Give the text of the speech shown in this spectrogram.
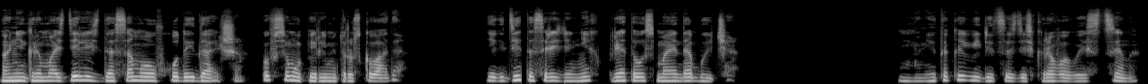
Они громоздились до самого входа и дальше, по всему периметру склада. И где-то среди них пряталась моя добыча. Мне так и видится здесь кровавая сцена.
